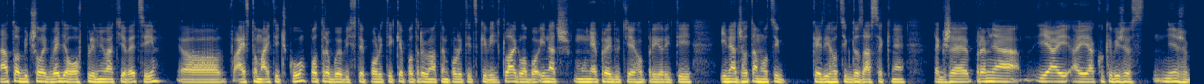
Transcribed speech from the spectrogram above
na to, aby človek vedel ovplyvňovať tie veci, uh, aj v tom ITčku, potrebuje byť v tej politike, potrebuje mať ten politický výtlak, lebo ináč mu neprejdú tie jeho priority, ináč ho tam hoci kedy hoci kto zasekne. Takže pre mňa je aj, aj ako keby, že nie že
